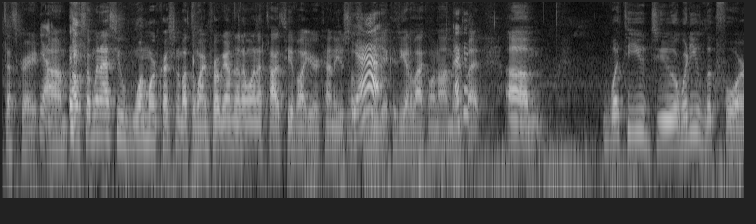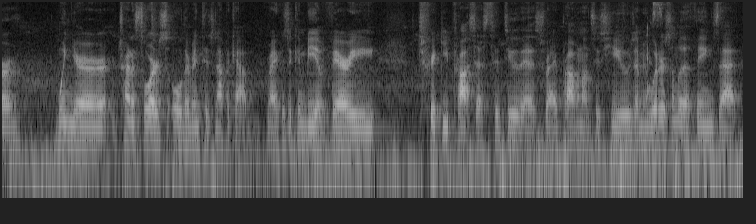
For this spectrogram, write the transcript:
That's great. Yeah. Um, oh, so I'm going to ask you one more question about the wine program. Then I want to talk to you about your kind of your social yeah. media because you got a lot going on there. Okay. But um, what do you do, or what do you look for when you're trying to source older vintage Napa Cab, right? Because it can be a very tricky process to do this, right? Provenance is huge. I mean, yes. what are some of the things that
